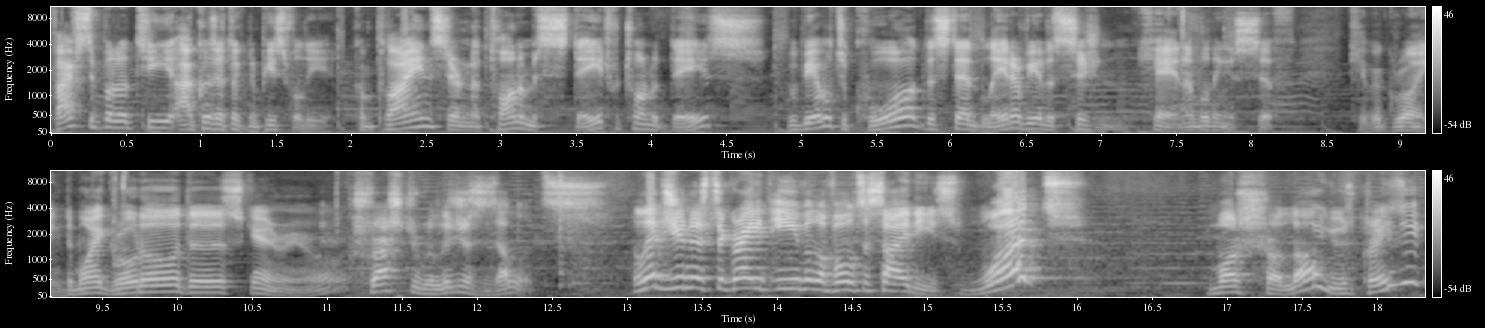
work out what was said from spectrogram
Five stability. Ah, because I took them peacefully. Compliance. They're an autonomous state for 200 days. We'll be able to core the stand later via decision. Okay, and I'm building a Sith. Okay, we're growing. The more I grow, though, the scarier. Crush the religious zealots. Religion is the great evil of all societies. What? Mashallah, you crazy?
